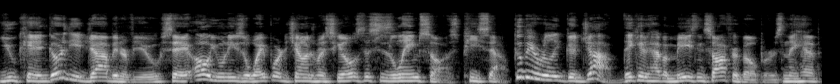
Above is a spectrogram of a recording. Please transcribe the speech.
you can go to the job interview, say, oh, you want to use a whiteboard to challenge my skills? This is lame sauce. Peace out. Could be a really good job. They could have amazing software developers and they have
